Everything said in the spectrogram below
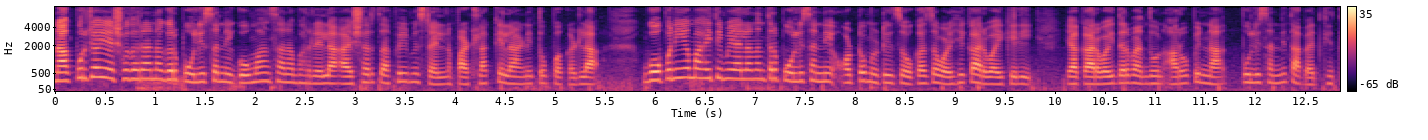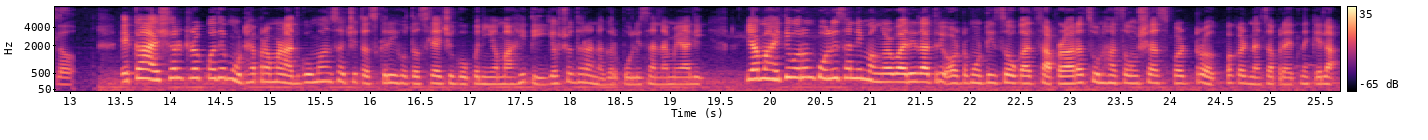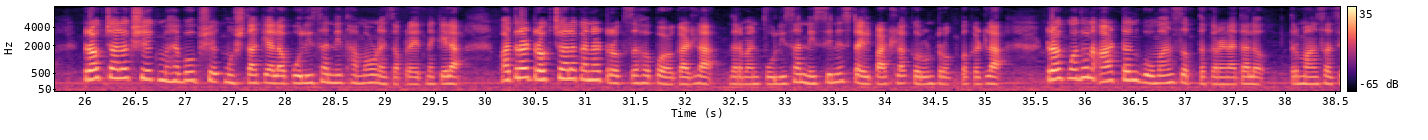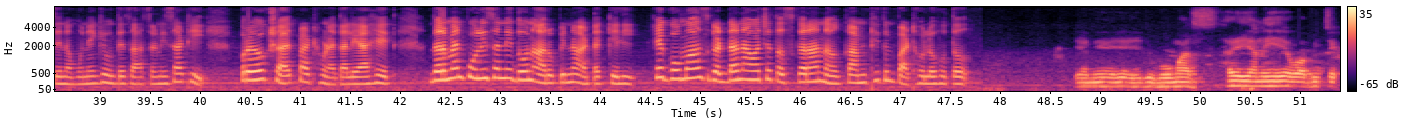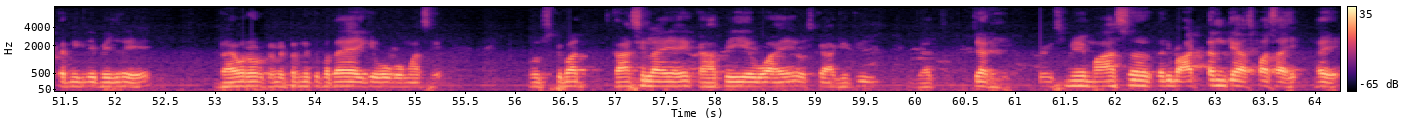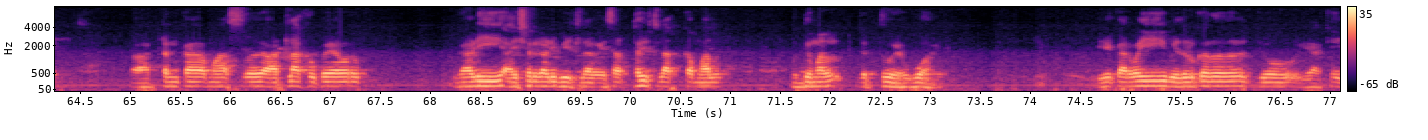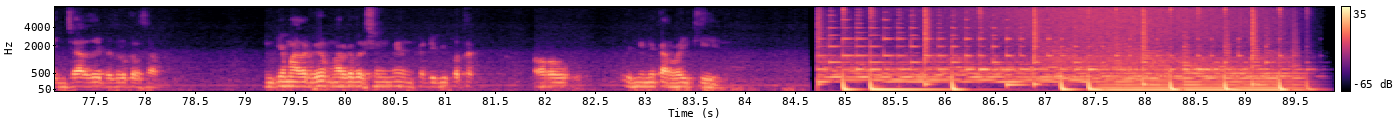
नागपूरच्या यशोधरा नगर पोलिसांनी गोमांसानं भरलेला आयशरचा फिल्म स्टाईलनं पाठलाग केला आणि तो पकडला. गोपनीय माहिती मिळाल्यानंतर पोलिसांनी ऑटोमोटिव्ह चौकाजवळ ही कारवाई केली. या कारवाई दरम्यान दोन आरोपींना पोलिसांनी ताब्यात घेतलं. एका आयशर ट्रकमध्ये मोठ्या प्रमाणात गोमांसाची तस्करी होत असल्याची गोपनीय माहिती यशोधरा नगर पोलिसांना मिळाली. या माहितीवरून पोलिसांनी मंगळवारी रात्री ऑटोमोटिव्ह चौकात सापळा रचून हा संशयास्पद ट्रक पकडण्याचा प्रयत्न केला. ट्रक चालक शेख मेहबूब शेख मुश्ताक याला पोलिसांनी थांबवण्याचा प्रयत्न केला. मात्र ट्रक चालकानं ट्रकसह पळ काढला. दरम्यान पोलिसांनी सिने स्टाईल पाठलाग करून ट्रक पकडला. ट्रकमधून आठ टन गोमांस जप्त करण्यात आलं. तर मांसाचे नमुने घेऊन ते चाचणीसाठी प्रयोगशाळेत पाठवण्यात आले आहेत. दरम्यान पोलिसांनी दोन आरोपींना अटक केली. हे गोमांस गड्डा नावाच्या तस्करानं कामठीतून पाठवलं होतं. यानी ये जो गोमांस है या नहीं है वो अभी चेक करने के लिए भेज रहे हैं. ड्राइवर और कंडक्टर ने तो बताया है कि वो गोमांस है. और उसके बाद कहाँ से लाए हैं कहाँ पे ये वो आए उसके आगे की जांच जारी है। तो इसमें मांस करीब आठ टन के आसपास है है। आठ टन का मांस आठ लाख रुपए और गाड़ी आयशर गाड़ी बीस लाख ऐसा अट्ठाईस लाख का माल मुद्देमाल जब्त है हो-, हुआ हो है ये कार्रवाई बेदुलकर जो यहाँ के इंचार्ज है बेदुलकर साहब उनके मार्ग मार्गदर्शन में उनका डीबी पथक और इन्होंने कार्रवाई की है।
